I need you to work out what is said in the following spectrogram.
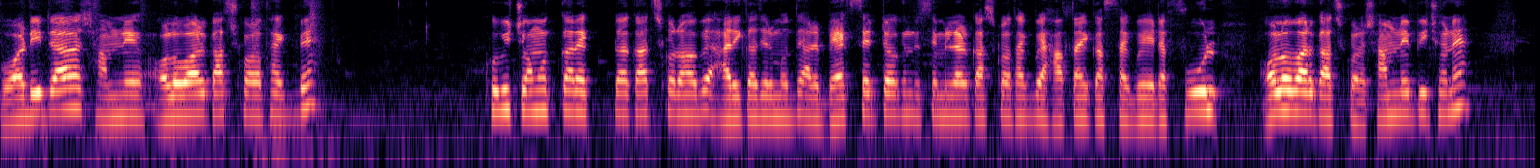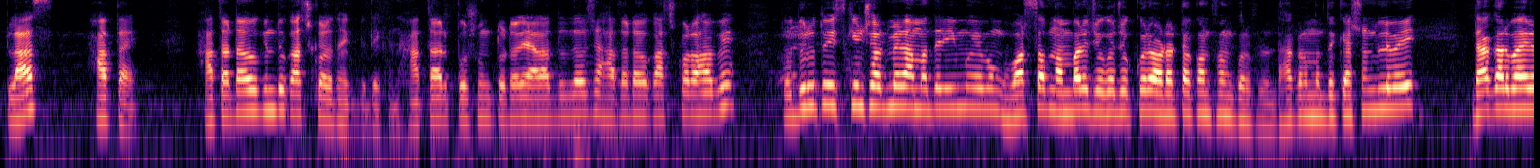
বডিটা সামনে অল ওভার কাজ করা থাকবে। খুবই চমৎকার একটা কাজ করা হবে। আরি কাজের মধ্যে। আর ব্যাক সাইডটাও কিন্তু সিমিলার কাজ করা থাকবে। হাতায় কাজ থাকবে। এটা ফুল অল ওভার কাজ করা। সামনে, পিছনে প্লাস হাতায়। হাতাটাও কিন্তু কাজ করা থাকবে, দেখেন। হাতার পোষণ টোটালি আলাদা দেওয়া আছে, হাতাটাও কাজ করা হবে। তো দ্রুত স্ক্রিনশট মেরে আমাদের ইমো এবং হোয়াটসঅ্যাপ নাম্বারে যোগাযোগ করে অর্ডারটা কনফার্ম করে ফেলুন। ঢাকার মধ্যে ক্যাশ অন ডেলিভারি ঢাকার বাইরে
